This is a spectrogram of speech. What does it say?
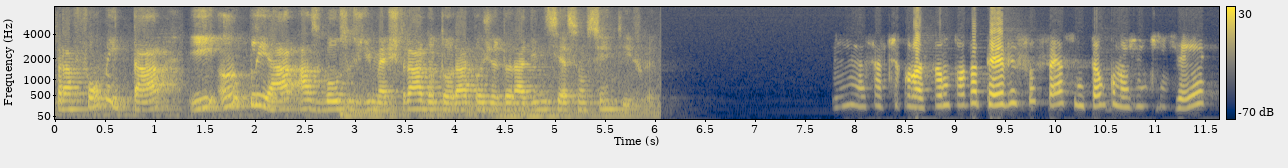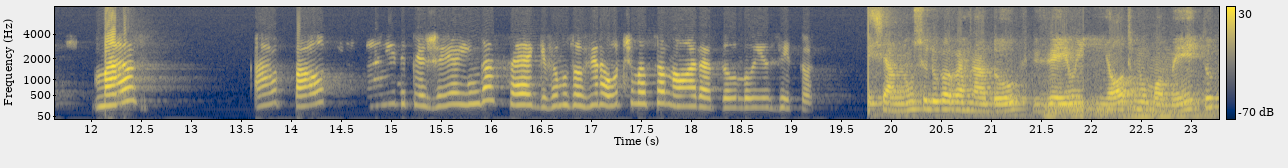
para fomentar e ampliar as bolsas de mestrado, doutorado, pós-doutorado e iniciação científica. Essa articulação toda teve sucesso, então, como a gente vê, mas a pauta a NPG ainda segue. Vamos ouvir a última sonora do Luiz Vitor. Esse anúncio do governador veio em ótimo momento,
